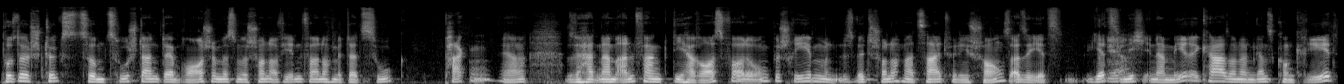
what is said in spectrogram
Puzzlestücks zum Zustand der Branche müssen wir schon auf jeden Fall noch mit dazu packen. Ja, also wir hatten am Anfang die Herausforderung beschrieben und es wird schon noch mal Zeit für die Chance. Also jetzt jetzt ja. nicht in Amerika, sondern ganz konkret,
